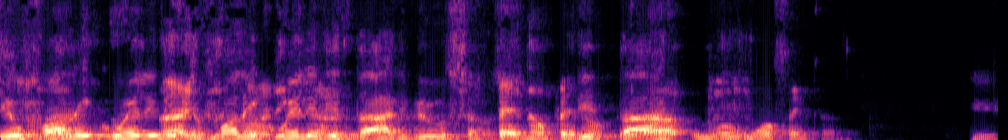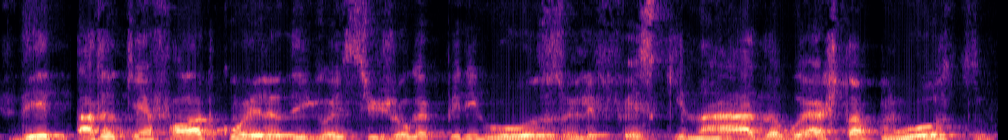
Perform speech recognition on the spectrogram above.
Eu falei com ele, eu falei com ele de tarde, viu, Celso? Perdão, perdão. De tarde. Ah, uma de tarde eu tinha falado com ele, eu digo, esse jogo é perigoso, ele fez que nada, o Goiás está morto.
